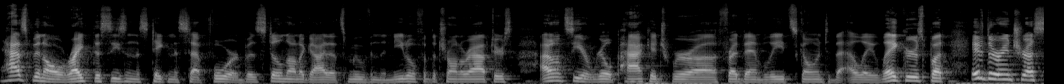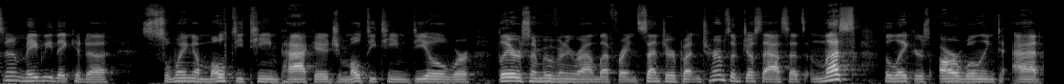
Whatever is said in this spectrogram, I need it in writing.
has been all right this season, has taken a step forward, but is still not a guy that's moving the needle for the Toronto Raptors. I don't see a real package where uh, Fred VanVleet's going to the LA Lakers, but if they're interested in him, maybe they could uh, swing a multi-team package, a multi-team deal where players are moving around left, right, and center. But in terms of just assets, unless the Lakers are willing to add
